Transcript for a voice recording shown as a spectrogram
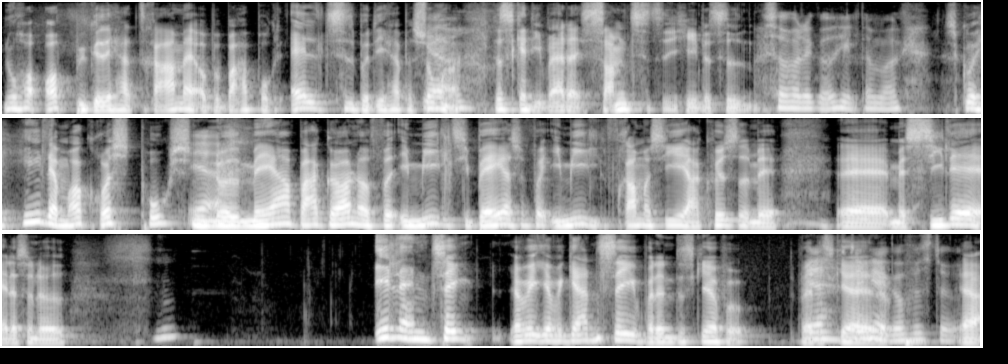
nu har opbygget det her drama, og bare har brugt al tid på de her personer, Ja. så skal de være der samtidig hele tiden. Så var det gået helt amok. Skulle helt amok ryste posen Ja. noget mere, bare gøre noget, få Emil tilbage, og så få Emil frem og sige, at jeg har kysset med, øh, med Sille, eller sådan noget. Et eller andet ting. Jeg vil, jeg vil gerne se, hvordan det sker på. Hvad ja, der sker, det kan jeg godt forstå. Ja.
